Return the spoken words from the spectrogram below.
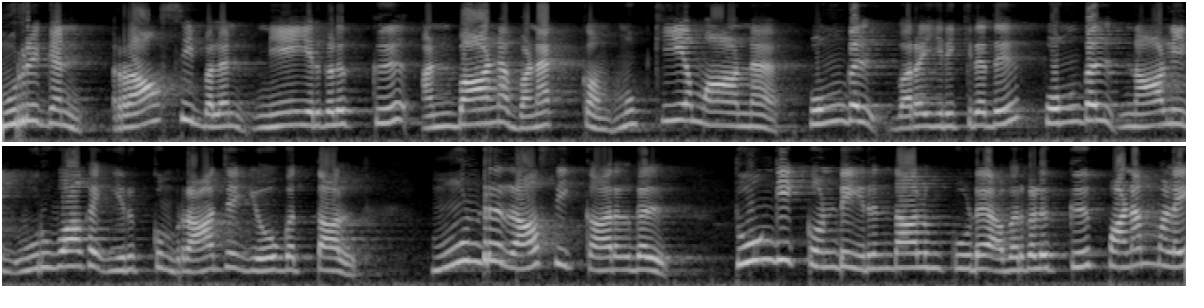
முருகன் ராசி பலன் நேயர்களுக்கு அன்பான வணக்கம். முக்கியமான பொங்கல் வர இருக்கிறது பொங்கல் நாளில் உருவாக இருக்கும் ராஜ யோகத்தால் மூன்று ராசிக்காரர்கள் தூங்கிக் கொண்டு இருந்தாலும் கூட அவர்களுக்கு பணமழை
